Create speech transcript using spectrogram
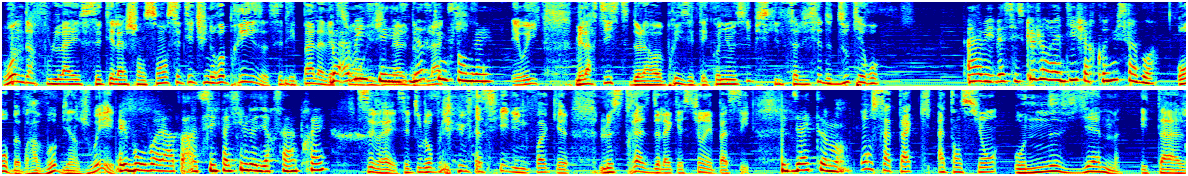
Wonderful Life, c'était la chanson, c'était une reprise, c'était pas la Bah version oui, c'est originale de bien ce qui Black. me semblait. Et oui, mais l'artiste de la reprise était connu aussi puisqu'il s'agissait de Zucchero. Ah oui, bah c'est ce que j'aurais dit, j'ai reconnu sa voix. Oh bah bravo, bien joué. Mais bon, voilà, c'est facile de dire ça après. C'est vrai, c'est toujours plus facile une fois que le stress de la question est passé. Exactement. On s'attaque, attention, au neuvième étage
